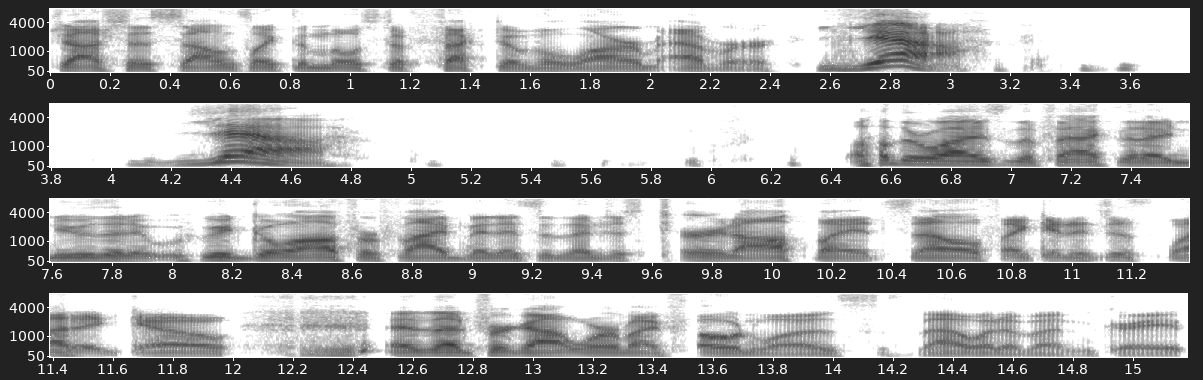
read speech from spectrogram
Josh this sounds like the most effective alarm ever. Yeah. Yeah. Otherwise, the fact that I knew that it would go off for five minutes and then just turn off by itself, I could have just let it go and then forgot where my phone was. That would have been great.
